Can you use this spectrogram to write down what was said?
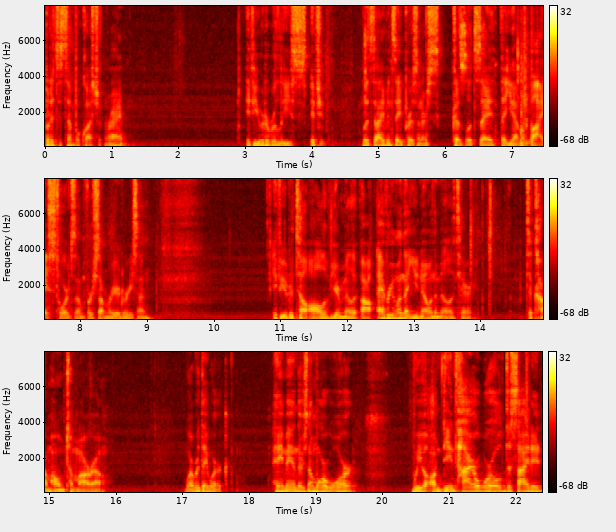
But it's a simple question, right? If you were to release, if you, let's not even say prisoners, because let's say that you have a bias towards them for some weird reason if you were to tell all of your mili- uh, everyone that you know in the military to come home tomorrow, where would they work? Hey man, there's no more war. We um, the entire world decided,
